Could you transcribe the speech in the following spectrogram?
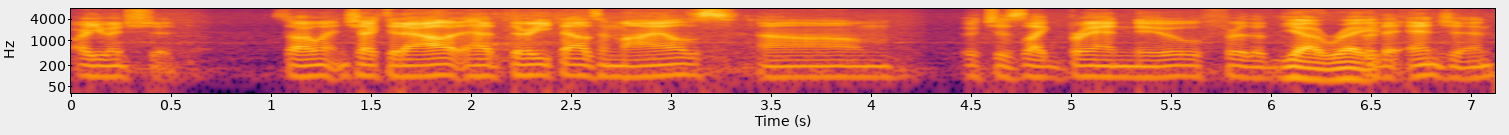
are you interested?" So I went and checked it out. It had 30,000 miles, um, which is like brand new for the Yeah, right. for the engine.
